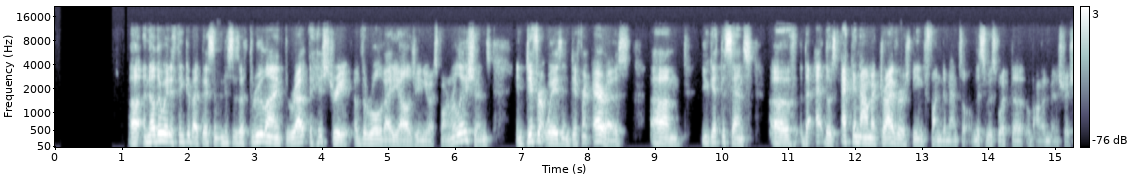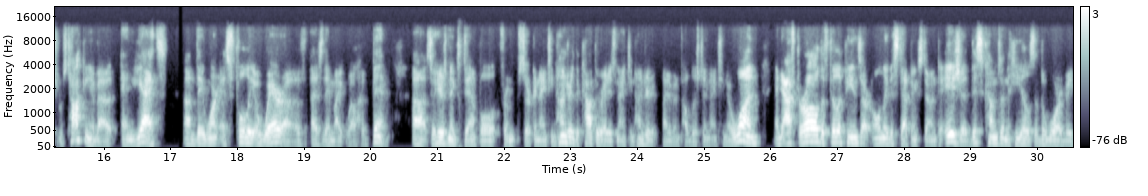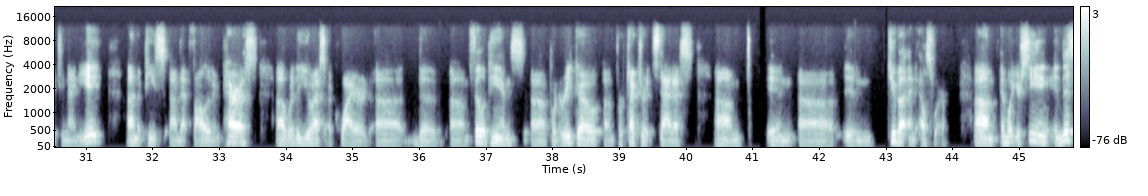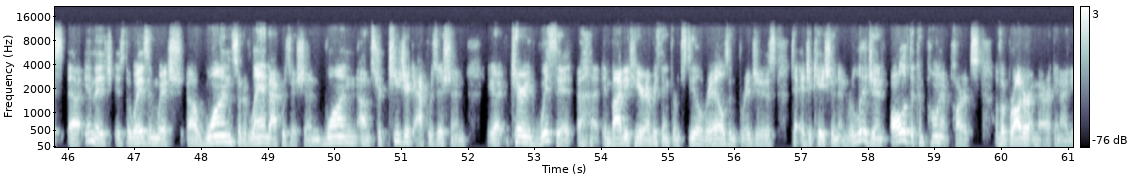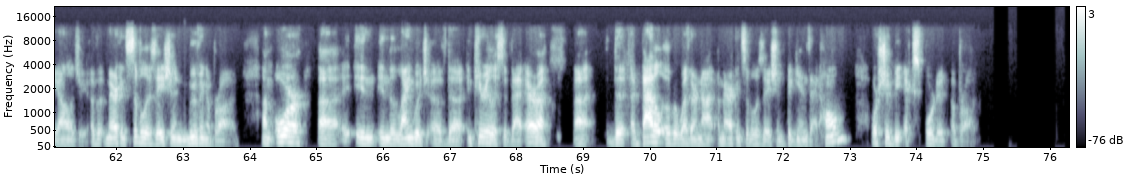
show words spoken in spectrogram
Uh, another way to think about this, and this is a through line throughout the history of the role of ideology in US foreign relations, in different ways in different eras, um, you get the sense of the, those economic drivers being fundamental. And this was what the Obama administration was talking about. And yet, um, they weren't as fully aware of as they might well have been. Uh, so here's an example from circa 1900. The copyright is 1900. It might have been published in 1901. And after all, the Philippines are only the stepping stone to Asia. This comes on the heels of the War of 1898 and the peace uh, that followed in Paris, uh, where the US acquired uh, the um, Philippines, uh, Puerto Rico, um, protectorate status um, in, uh, in Cuba and elsewhere. Um, and what you're seeing in this uh, image is the ways in which uh, one sort of land acquisition, one um, strategic acquisition uh, carried with it, uh, embodied here, everything from steel rails and bridges to education and religion, all of the component parts of a broader American ideology, of American civilization moving abroad. Um, or uh, in, in the language of the imperialists of that era, uh, the a battle over whether or not American civilization begins at home or should be exported abroad.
